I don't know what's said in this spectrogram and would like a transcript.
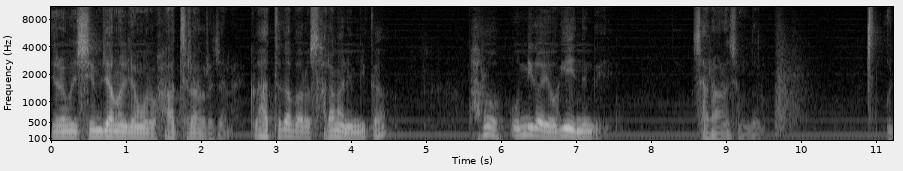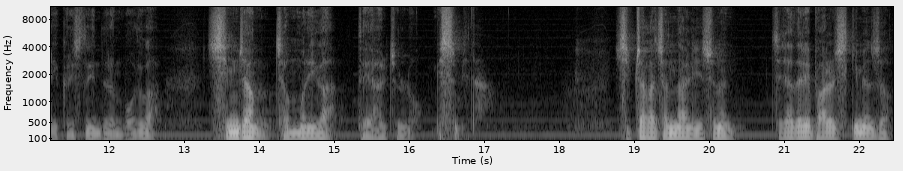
여러분 심장을 영어로 하트라 그러잖아요. 그 하트가 바로 사랑 아닙니까? 바로 의미가 여기에 있는 거예요. 사랑하는 성도 우리 그리스도인들은 모두가 심장 전문의가 되어야 할 줄로 믿습니다. 십자가 전날 예수는 제자들의 발을 씻기면서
